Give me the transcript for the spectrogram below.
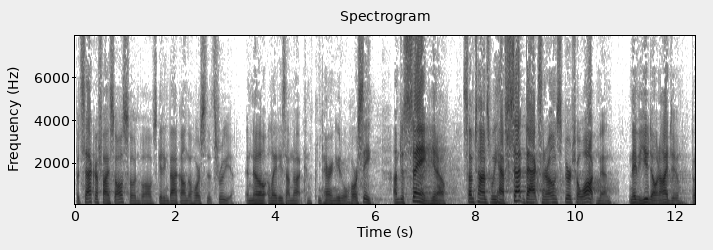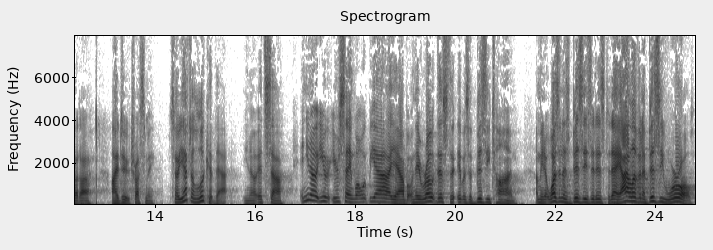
but sacrifice also involves getting back on the horse that threw you. And no, ladies, I'm not com- comparing you to a horsey. I'm just saying, you know, sometimes we have setbacks in our own spiritual walk, men. Maybe you don't, I do, but uh, I do, trust me. So you have to look at that. You know, it's, uh, and you know, you're, you're saying, well, yeah, yeah, but when they wrote this, it was a busy time. I mean, it wasn't as busy as it is today. I live in a busy world.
